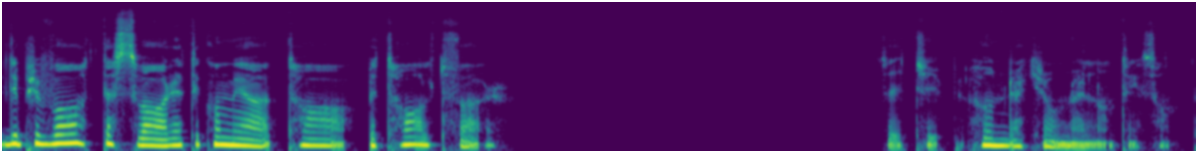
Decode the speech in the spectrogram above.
Det privata svaret det kommer jag ta betalt för. Säg typ 100 kronor eller någonting sånt.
